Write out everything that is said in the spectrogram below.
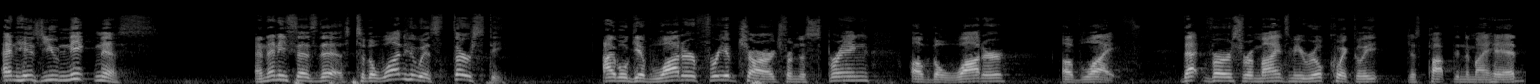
and his uniqueness. And then he says this To the one who is thirsty, I will give water free of charge from the spring of the water of life. That verse reminds me real quickly, just popped into my head,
